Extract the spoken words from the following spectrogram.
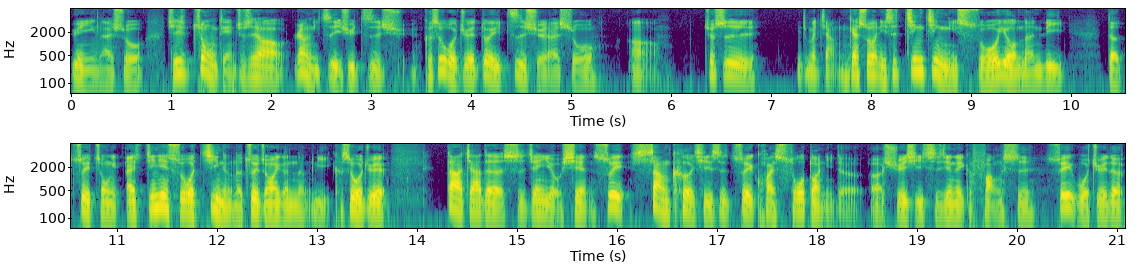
运营来说，其实重点就是要让你自己去自学。可是我觉得对于自学来说啊，呃，就是你怎么讲？应该说你是精进你所有能力的最重要，哎，精进所有技能的最重要一个能力。可是我觉得。大家的时间有限，所以上课其实是最快缩短你的呃学习时间的一个方式。所以我觉得，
